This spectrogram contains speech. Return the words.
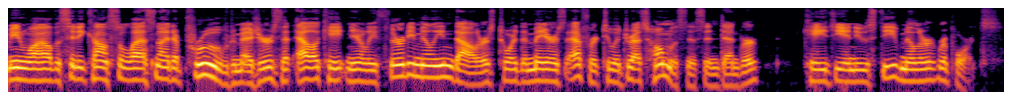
Meanwhile, the City Council last night approved measures that allocate nearly $30 million toward the mayor's effort to address homelessness in Denver. KGNU's Steve Miller reports.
